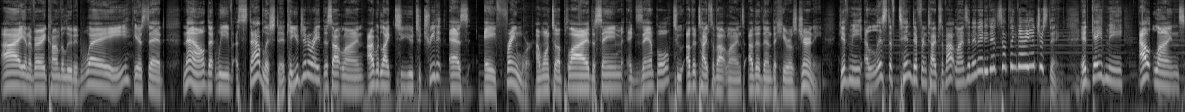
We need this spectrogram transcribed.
I, in a very convoluted way, here said, now that we've established it, can you generate this outline? I would like to you to treat it as a framework. I want to apply the same example to other types of outlines other than the hero's journey. Give me a list of 10 different types of outlines, and then it did something very interesting. It gave me outlines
